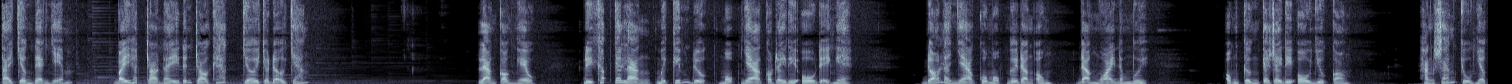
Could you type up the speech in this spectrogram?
tay chân đen nhẽm, bày hết trò này đến trò khác chơi cho đỡ chán. Làng còn nghèo, đi khắp cái làng mới kiếm được một nhà có radio để nghe. Đó là nhà của một người đàn ông đã ngoài 50 Ông cưng cái radio như con. Hằng sáng chủ nhật,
